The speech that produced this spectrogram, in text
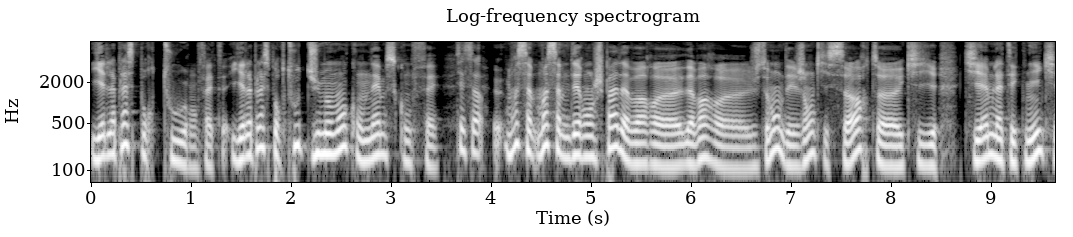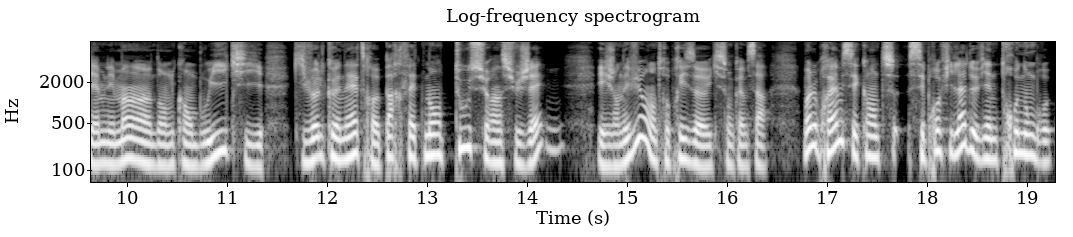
il y a de la place pour tout, en fait. Il y a de la place pour tout du moment qu'on aime ce qu'on fait. c'est ça. Euh, Moi, ça, moi, ça me dérange pas d'avoir, euh, d'avoir euh, justement des gens qui sortent, qui, qui aiment la technique, qui aiment les mains dans le cambouis, qui, qui veulent connaître parfaitement tout sur un sujet. Mm. Et j'en ai vu en entreprise qui sont comme ça. Moi, le problème, c'est quand ces profils-là deviennent trop nombreux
